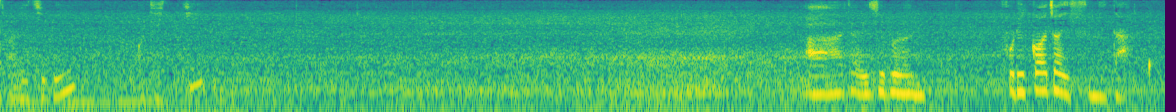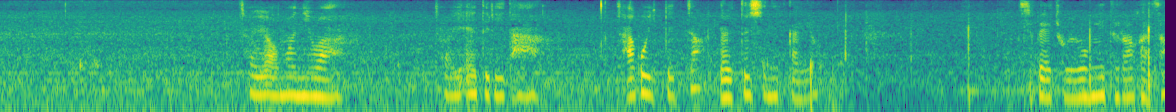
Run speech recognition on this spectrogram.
저희 집이 있지? 아, 저희 집은 불이 꺼져 있습니다. 저희 어머니와 저희 애들이 다 자고 있겠죠? 12시니까요. 집에 조용히 들어가서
